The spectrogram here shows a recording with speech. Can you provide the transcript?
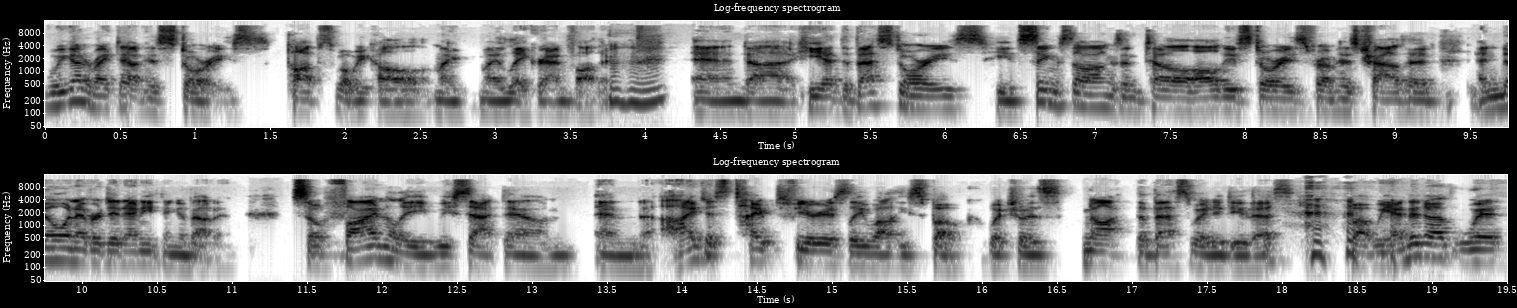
we got to write down his stories. Pop's what we call my my late grandfather, mm-hmm. and uh, he had the best stories. He'd sing songs and tell all these stories from his childhood, and no one ever did anything about it. So finally, we sat down, and I just typed furiously while he spoke, which was not the best way to do this. but we ended up with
